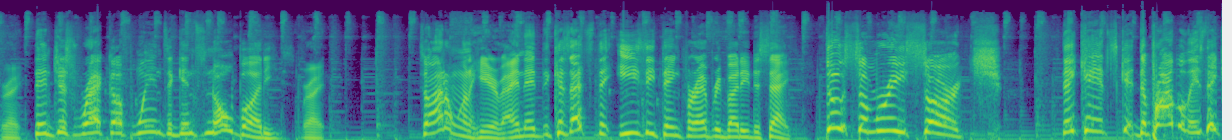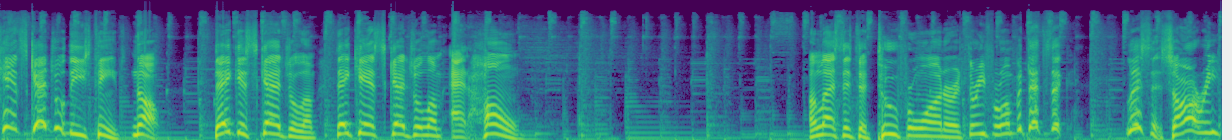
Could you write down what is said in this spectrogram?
Right. Then just rack up wins against nobodies. Right. So I don't want to hear about it. And because that's the easy thing for everybody to say. Do some research. They can't... The problem is they can't schedule these teams. No. They can schedule them. They can't schedule them at home. Unless it's a two for one or a three for one. But that's the... Listen, sorry.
